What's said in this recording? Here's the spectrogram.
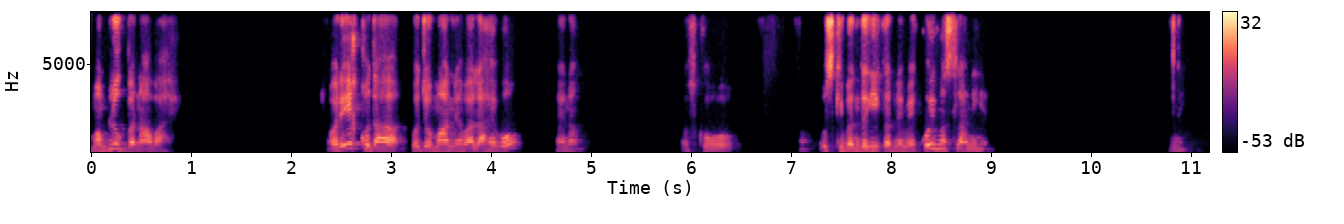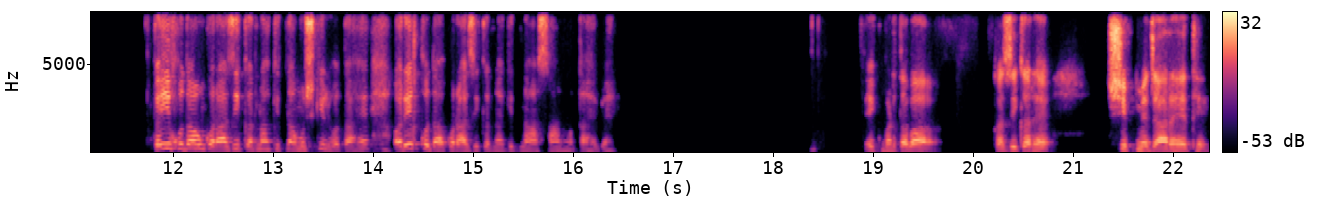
مملوک بنا ہوا ہے۔ اور ایک خدا کو جو ماننے والا ہے وہ، ہے نا، اس کو، اس کی بندگی کرنے میں کوئی مسئلہ نہیں ہے۔ کئی خداؤں کو راضی کرنا کتنا مشکل ہوتا ہے اور ایک خدا کو راضی کرنا کتنا آسان ہوتا ہے بہن۔ ایک مرتبہ کا ذکر ہے، شپ میں جا رہے تھے۔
